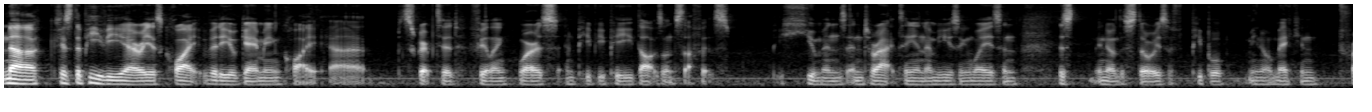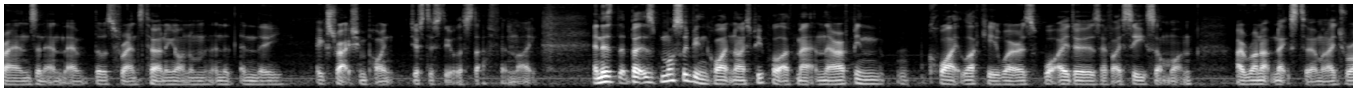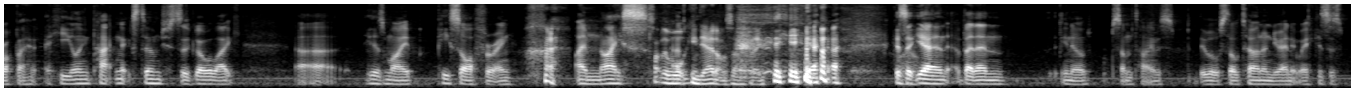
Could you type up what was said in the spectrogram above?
No, because the PvE area is quite video gaming, quite uh, scripted feeling, whereas in PvP Dark Zone stuff, it's humans interacting in amusing ways, and there's you know the stories of people you know making friends and then those friends turning on them and the, in the extraction point just to steal the stuff and like. And there's, but it's mostly been quite nice people I've met in there. I've been quite lucky. Whereas what I do is if I see someone, I run up next to him and I drop a, a healing pack next to him just to go like, uh, here's my peace offering. I'm nice. It's like The Walking Dead or something. yeah, because yeah, but then you know sometimes they will still turn on you anyway because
